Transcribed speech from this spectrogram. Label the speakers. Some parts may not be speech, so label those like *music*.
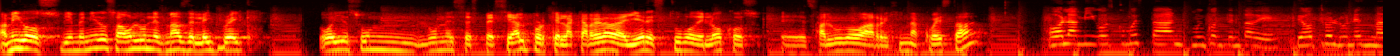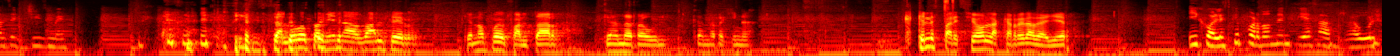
Speaker 1: Amigos, bienvenidos a un lunes más de Late Break. Hoy es un lunes especial porque la carrera de ayer estuvo de locos. Eh, saludo a Regina Cuesta.
Speaker 2: Hola amigos, ¿cómo están? Muy contenta de, de otro lunes más de chisme. *laughs*
Speaker 1: saludo también a Walter, que no puede faltar.
Speaker 3: ¿Qué onda Raúl? ¿Qué onda Regina?
Speaker 1: ¿Qué les pareció la carrera de ayer?
Speaker 2: Híjole, es que por dónde empiezas, Raúl.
